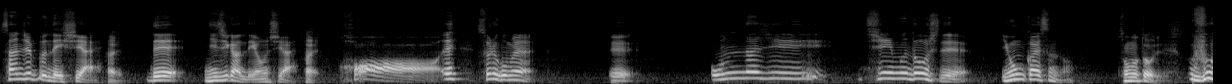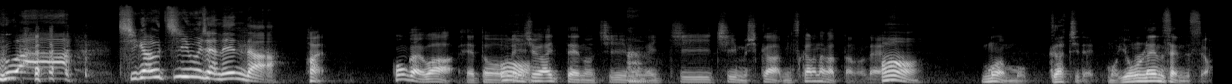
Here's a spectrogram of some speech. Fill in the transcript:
30分で1試合。はい。で2時間で4試合。はい。はあ。えそれごめん。え同じチーム同士で4回すんの？その通りです。うわー！違うチームじゃねえんだ。はい。今回は、えっと練習相手のチームが1チームしか見つからなかったのでう。んもうもうガチでもう4連戦ですよ。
